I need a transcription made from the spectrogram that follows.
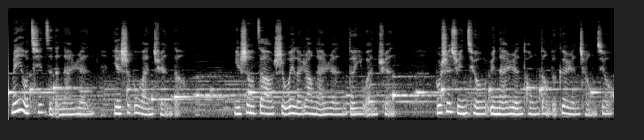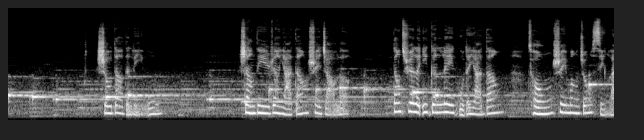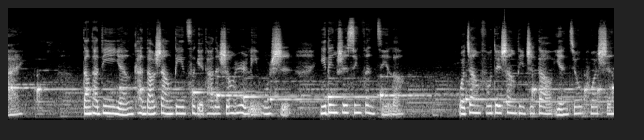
没有妻子的男人。也是不完全的。你受造是为了让男人得以完全，不是寻求与男人同等的个人成就。收到的礼物，上帝让亚当睡着了。当缺了一根肋骨的亚当从睡梦中醒来，当他第一眼看到上帝赐给他的生日礼物时，一定是兴奋极了。我丈夫对上帝之道研究颇深，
